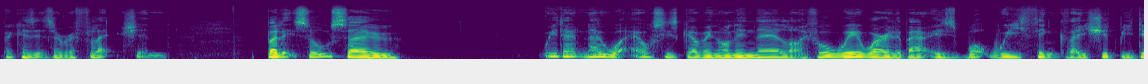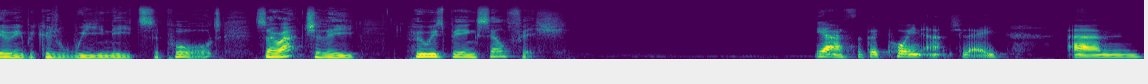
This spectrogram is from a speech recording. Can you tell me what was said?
because it's a reflection. But it's also we don't know what else is going on in their life. All we're worried about is what we think they should be doing because we need support. So actually, who is being selfish? Yeah, that's a good point, actually. Um,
